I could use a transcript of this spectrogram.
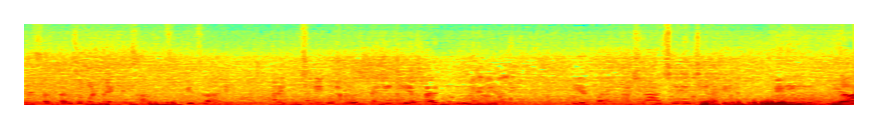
जे सरकारचं म्हणणं आहे ते फार चुकीचं आहे. आणि दुसरी गोष्ट त्यांनी जी एफ आय आर नोंदवलेली आहे ती एफ आय आर अशा आशयाची आहे की या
